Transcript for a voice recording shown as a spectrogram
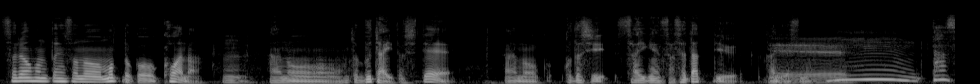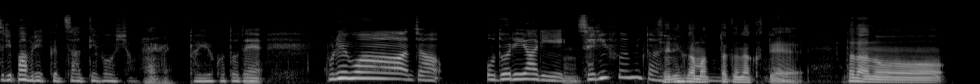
それを本当にそのもっとこうコアなあのー本当舞台としてあのこ今年再現させたっていう感じですね。うえん。 DANCE REPUBLIC THE DEVOTION。はいはい、ということで、これはじゃあ踊りあり、うん。セリフみたいな？セリフが全くなくてただあのー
